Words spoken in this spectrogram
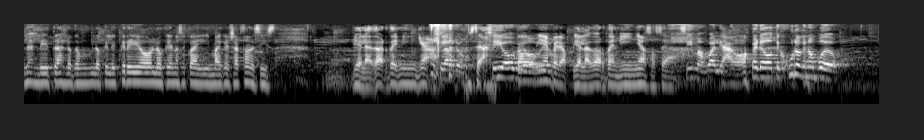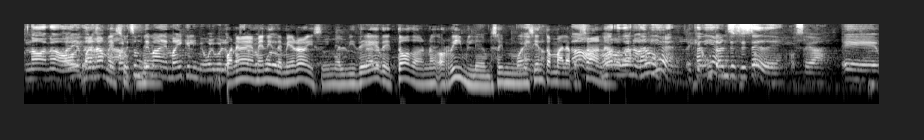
las letras, lo que, lo que le creo, lo que no sé cuál. Y Michael Jackson decís, violador de niños. Claro. o sea, Sí, obvio, todo obvio. bien, pero violador de niños, o sea. Sí, más vale. Pero te juro que no puedo. No, no, A mí me parece, no, me su- un me- tema de Michael y me vuelvo loca. Poneme no Men in the Mirror y, y me olvidé Claro. de todo. no- horrible. Soy, me siento mala no, persona. gorda, bueno, está no. bien. Es que está bien, justamente es eso. sucede. O sea. Eh,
